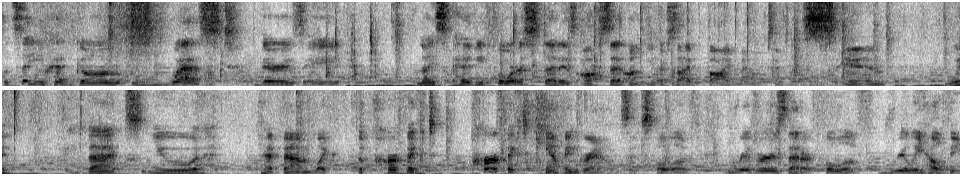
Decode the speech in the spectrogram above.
Let's say you had gone west. There is a nice heavy forest that is offset on either side by mountains, and with that you had found like the perfect perfect camping grounds. It's full of rivers that are full of really healthy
